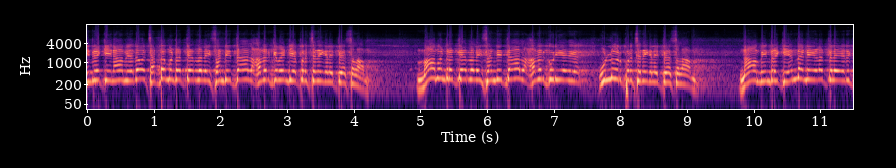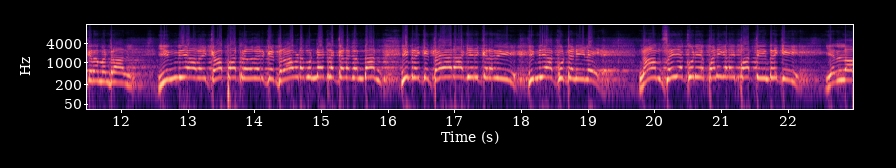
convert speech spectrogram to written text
இன்றைக்கு நாம் ஏதோ சட்டமன்ற தேர்தலை சந்தித்தால் அதற்கு வேண்டிய பிரச்சனைகளை பேசலாம். மாமன்ற தேர்தலை சந்தித்தால் அதற்குரிய உள்ளூர் பிரச்சனைகளை பேசலாம். நாம் இன்றைக்கு எந்த இடத்திலே இருக்கிறோம் என்றால் இந்தியாவை காப்பாற்றுவதற்கு திராவிட முன்னேற்ற கழகம் தான் இன்றைக்கு தயாராகி இருக்கிறது இந்தியா கூட்டணியிலே. நாம் செய்யக்கூடிய பணிகளை பார்த்து இன்றைக்கு எல்லா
